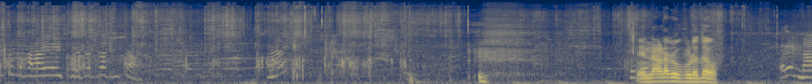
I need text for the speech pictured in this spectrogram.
একটু ভাড়ায় ওই সোয়েটারটা দিতাম। হ্যাঁ? নাড়ার উপরে দাও। আরে না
